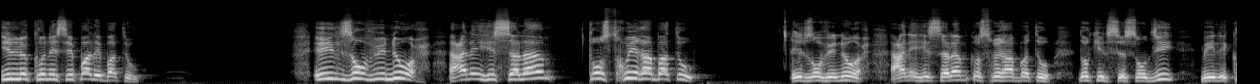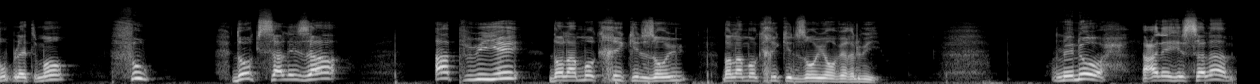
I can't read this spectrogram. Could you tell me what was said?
ils ne connaissaient pas les bateaux. Et ils ont vu Nuh, alayhi construire un bateau. Ils ont vu Nuh, alayhi salam, construire un bateau. Donc ils se sont dit, mais il est complètement fou. Donc ça les a appuyés dans la moquerie qu'ils ont eue, dans la moquerie qu'ils ont eue envers lui. Mais Nuh, alayhi salam,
